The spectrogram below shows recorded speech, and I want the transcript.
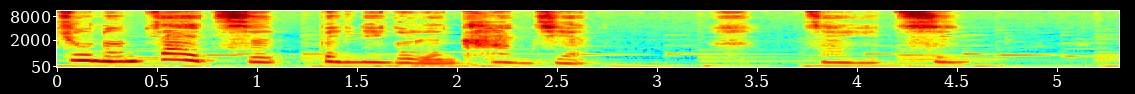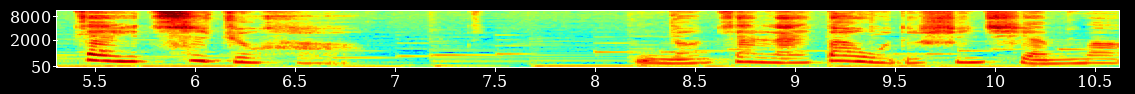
就能再次被那个人看见。再一次，再一次就好。你能再来到我的身前吗？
